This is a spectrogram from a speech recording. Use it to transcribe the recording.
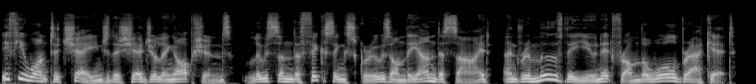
If you want to change the scheduling options, loosen the fixing screws on the underside and remove the unit from the wall bracket.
